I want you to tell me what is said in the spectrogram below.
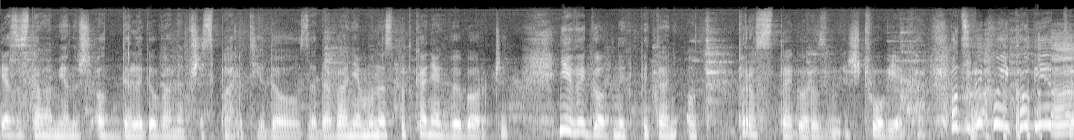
Ja zostałam, Janusz, oddelegowana przez partię do zadawania mu na spotkaniach wyborczych niewygodnych pytań od prostego, rozumiesz, człowieka. Od zwykłej kobiety.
